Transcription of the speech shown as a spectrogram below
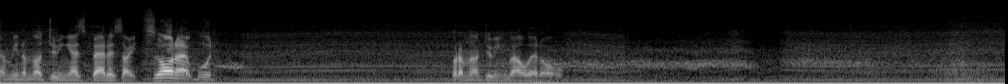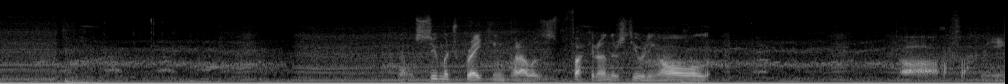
I mean, I'm not doing as bad as I thought I would. But I'm not doing well at all. There was too much braking, but I was fucking understeering all... Oh, fuck me.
